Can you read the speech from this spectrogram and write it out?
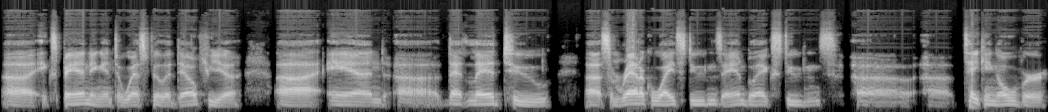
uh, expanding into West Philadelphia, uh, and that led to uh, some radical white students and black students taking over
